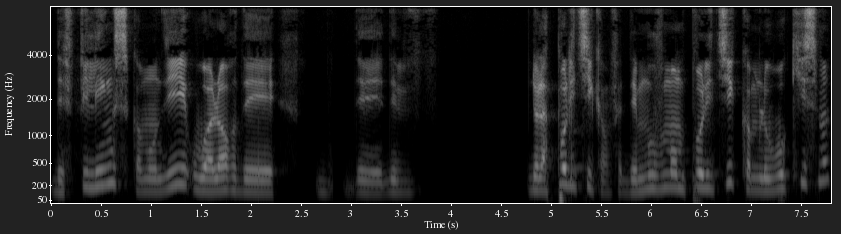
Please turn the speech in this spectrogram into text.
des feelings, comme on dit, ou alors des, des, de la politique, en fait, des mouvements politiques comme le wokisme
